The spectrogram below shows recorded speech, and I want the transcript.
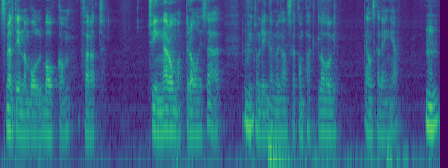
smälta in en boll bakom för att tvinga dem att dra isär. Då fick de ligga med ganska kompakt lag ganska länge. Mm.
